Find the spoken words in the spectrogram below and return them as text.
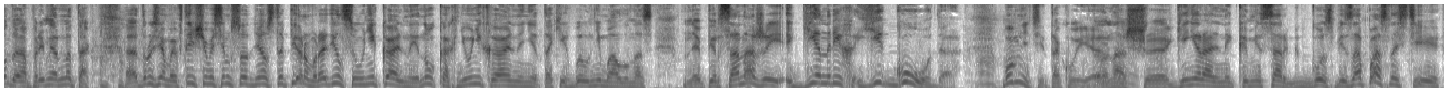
Ну да, примерно так. А, Друзья мои, в 1891 родился уникальный, ну как не уникальный, нет, таких было немало у нас э, персонажей, Генрих Егода. Помните такой э, наш э, генеральный комиссар госбезопасности,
